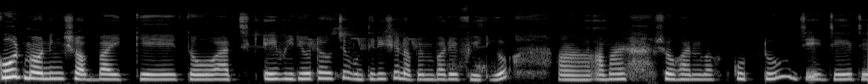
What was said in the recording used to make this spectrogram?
গুড মর্নিং সবাইকে। তো আজ এই ভিডিওটা হচ্ছে উনতিরিশে নভেম্বরের ভিডিও। আমার সোহান বা কুট্টু যে যে যে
